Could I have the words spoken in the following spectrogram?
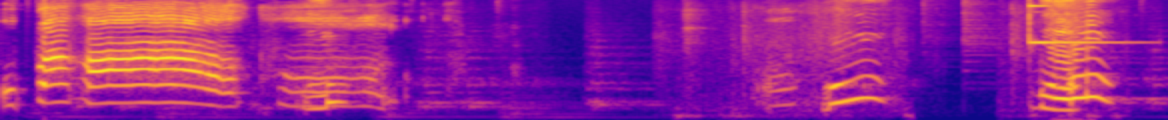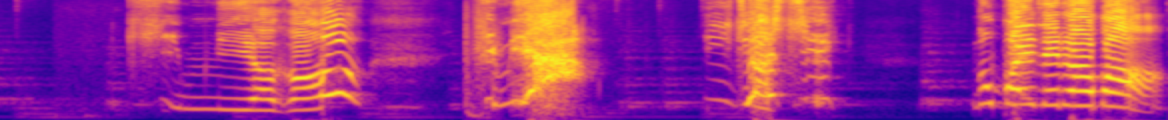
오빠가 그 어? 뭐? 김리아가? 김리아! 이 자식! 너 빨리 내려와봐!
